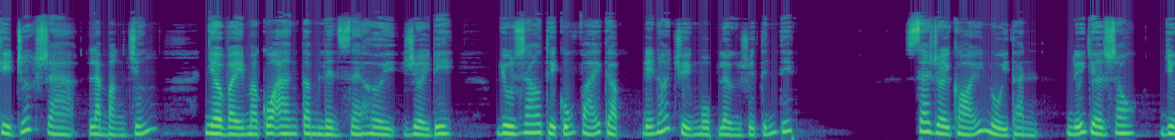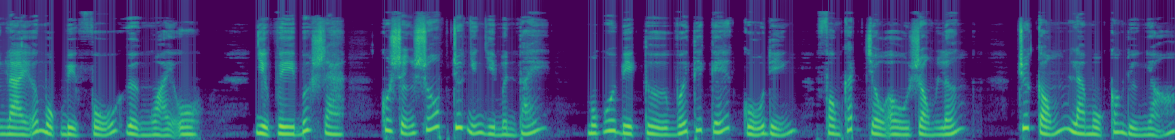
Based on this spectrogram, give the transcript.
Khi trước ra làm bằng chứng, nhờ vậy mà cô an tâm lên xe hơi rời đi. Dù sao thì cũng phải gặp để nói chuyện một lần rồi tính tiếp. Xe rời khỏi nội thành, nửa giờ sau dừng lại ở một biệt phủ gần ngoại ô. nhược Vi bước ra, cô sửng sốt trước những gì mình thấy. Một ngôi biệt thự với thiết kế cổ điển, phong cách châu Âu rộng lớn. Trước cổng là một con đường nhỏ,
